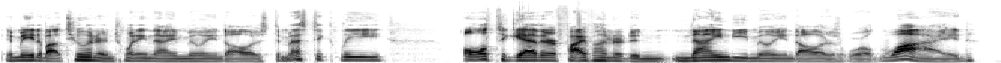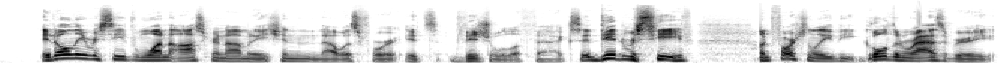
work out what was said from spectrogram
It made about 229 million dollars domestically, altogether $590 million worldwide. It only received one Oscar nomination, and that was for its visual effects. It did receive, unfortunately, the Golden Raspberry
